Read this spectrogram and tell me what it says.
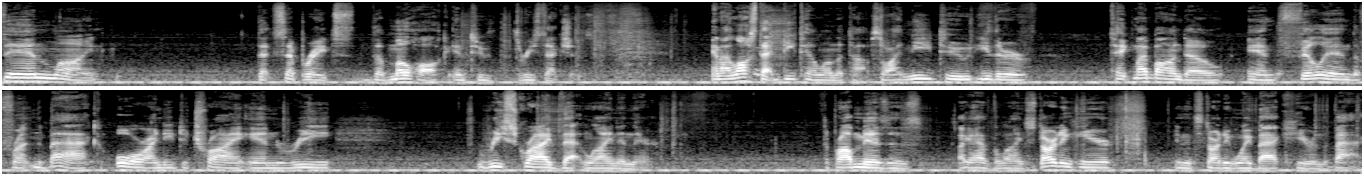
thin line that separates the mohawk into three sections. And I lost that detail on the top, so I need to either take my Bondo and fill in the front and the back, or I need to try and re rescribe that line in there. The problem is, is I have the line starting here and then starting way back here in the back.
